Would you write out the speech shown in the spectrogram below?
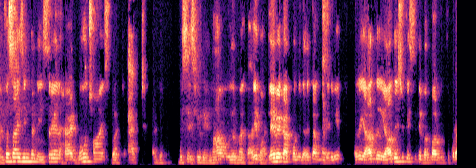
emphasising that Israel had no choice but act decisively ನಾವು ಇದ್ರ ಮೇಲೆ ದಾಳಿ ಮಾಡಲೇಬೇಕಾಗಿ ಬಂದಿದೆ ಅದಕ್ಕಾಗಿ ಮಾಡಿದೀವಿ ಅಂದ್ರೆ ಯಾವ ಯಾವ ದೇಶಕ್ಕೆ ಸ್ಥಿತಿ ಬರಬಾರ್ದು ಅಂತ ಕೂಡ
